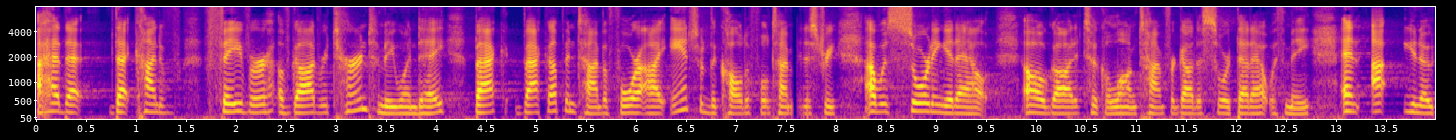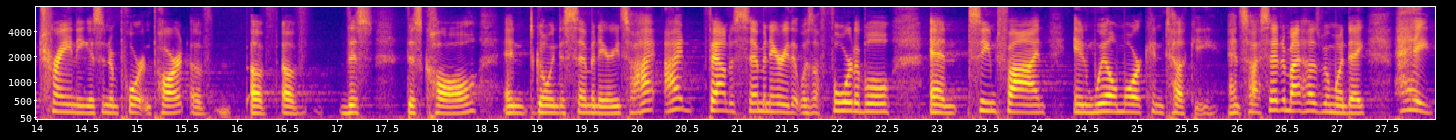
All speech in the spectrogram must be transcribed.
I had that that kind of favor of God returned to me one day, back back up in time before I answered the call to full time ministry. I was sorting it out. Oh God, it took a long time for God to sort that out with me. And I, you know, training is an important part of of of this this call and going to seminary. And So I, I found a seminary that was affordable and seemed fine in Wilmore, Kentucky. And so I said to my husband one day, "Hey,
